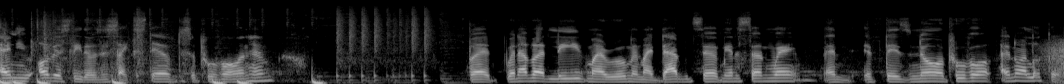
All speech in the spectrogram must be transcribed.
And he, obviously, there was this like stare of disapproval on him. But whenever I'd leave my room and my dad would stare at me in a certain way, and if there's no approval, I know I look good.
